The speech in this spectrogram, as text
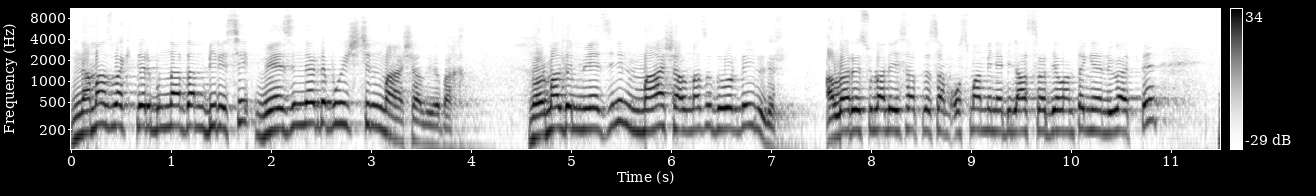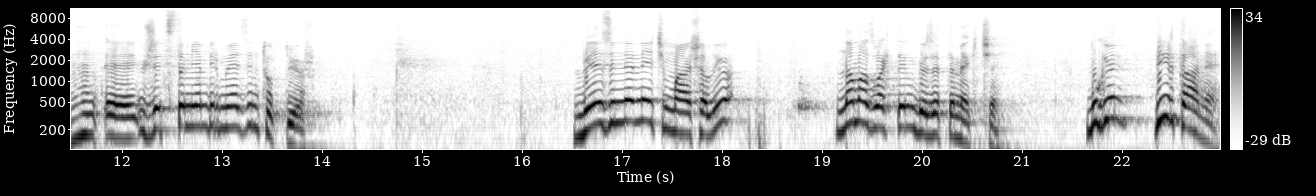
Namaz vakitleri bunlardan birisi. Müezzinler de bu iş için maaş alıyor bak. Normalde müezzinin maaş alması doğru değildir. Allah Resulü Aleyhisselatü Vesselam Osman bin Ebil As radıyallahu gelen rivayette e, ücret istemeyen bir müezzin tut diyor. Müezzinler ne için maaş alıyor? Namaz vakitlerini gözetlemek için. Bugün bir tane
